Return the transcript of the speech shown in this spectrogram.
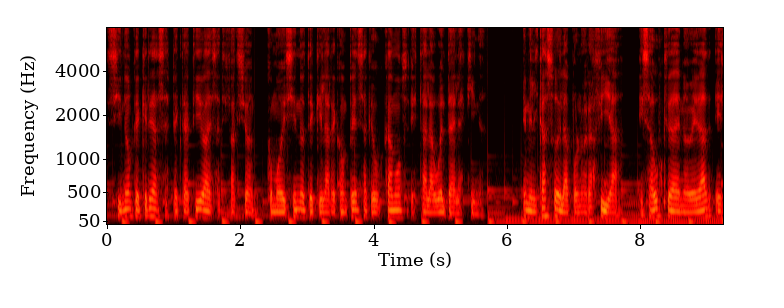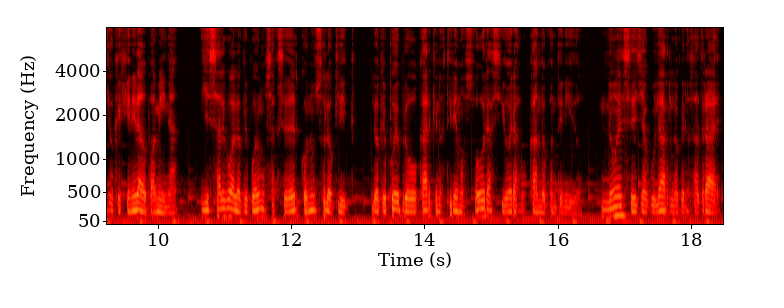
sino que crea esa expectativa de satisfacción, como diciéndote que la recompensa que buscamos está a la vuelta de la esquina. En el caso de la pornografía, esa búsqueda de novedad es lo que genera dopamina y es algo a lo que podemos acceder con un solo clic, lo que puede provocar que nos tiremos horas y horas buscando contenido. No es eyacular lo que nos atrae,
